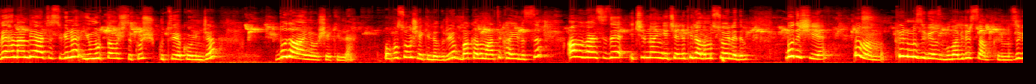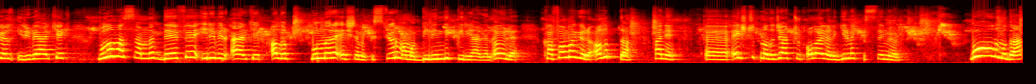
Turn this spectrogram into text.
ve hemen bir ertesi günü yumurtlamıştı kuş kutuya koyunca. Bu da aynı o şekilde. Poposu o şekilde duruyor. Bakalım artık hayırlısı. Ama ben size içimden geçeni planımı söyledim. Bu dişiye tamam mı? Kırmızı göz bulabilirsem kırmızı göz iri bir erkek. Bulamazsam da DF iri bir erkek alıp bunları eşlemek istiyorum ama bilindik bir yerden öyle kafama göre alıp da hani e, eş tutmadı cartçut olaylarına girmek istemiyorum. Bu oğlumu da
